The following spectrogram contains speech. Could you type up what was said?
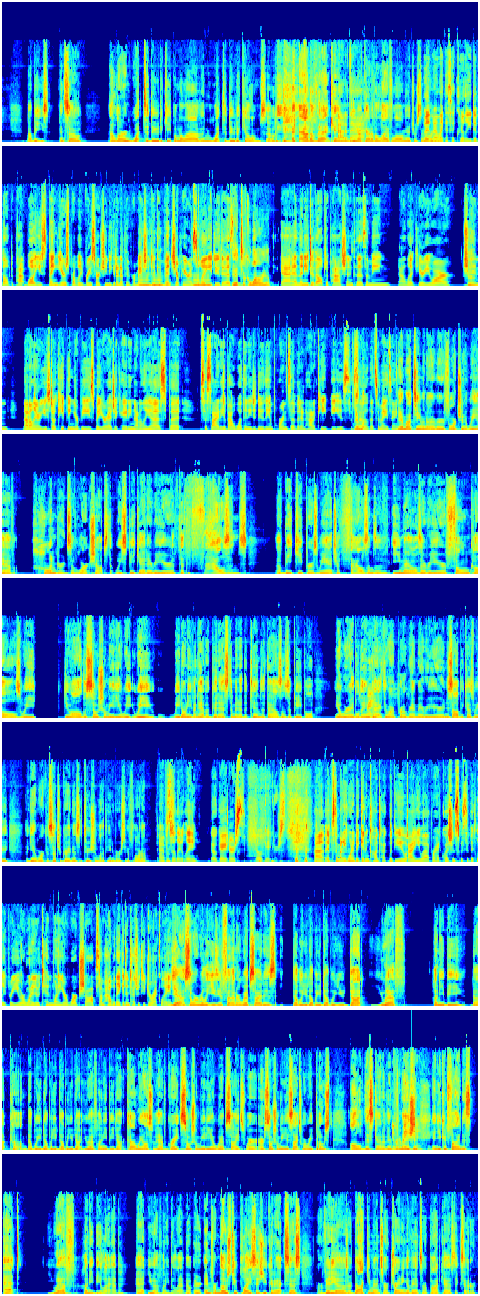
my bees. And so I learned what to do to keep them alive and what to do to kill them. So out of that came, of you know, kind of a lifelong interest in But working no, like I said, clearly you developed a pat. Well, you spent years probably researching to get enough information Mm-hmm. to convince your parents to let you do this. It took a while, yep. yeah, and then you developed a passion because I mean, now look, here you are. Sure. And not only are you still keeping your bees, but you're educating not only us but society about what they need to do, the importance of it, and how to keep bees. So my- that's amazing. Yeah, my team and I are very fortunate. We have hundreds of workshops that we speak at every year to thousands of beekeepers. We answer thousands of emails every year, phone calls. We do all the social media. We we we don't even have a good estimate of the tens of thousands of people you know we're able to impact right. through our program every year, and it's all because we again work at such a great institution like the University of Florida. Absolutely, go Gators, go Gators. uh, if somebody wanted to get in contact with you at UF or had questions specifically for you or wanted to attend one of your workshops, um, how would they get in touch with you directly? Yeah, so we're really easy to find. Our website is www.uf honeybee.com, www.ufhoneybee.com. We also have great social media websites where, our social media sites where we post all of this kind of information. information. And you can find us at UF Honeybee Lab, at UF Honeybee Lab. And from those two places, you can access our videos, our documents, our training events, our podcast, etc.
